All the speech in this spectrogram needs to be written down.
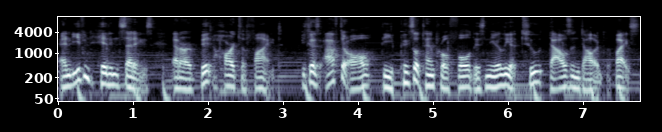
and even hidden settings that are a bit hard to find. Because after all, the Pixel 10 Pro Fold is nearly a $2,000 device.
